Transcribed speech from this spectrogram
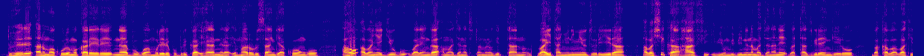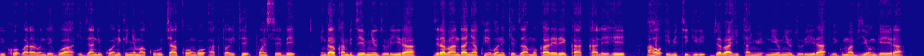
duhere ano makuru yo mu karere n'ayavugwa muri repubulika iharanira intwaro rusange ya kongo aho abanyagihugu barenga amajyana atatu na mirongo itanu bahitanywe n'imyuzurira abashika hafi ibihumbi bine n'amajyana ane batazwi irengero bakaba bakiriko bararondegwa ibyandikwa n'ikinyamakuru cya kongo akituwarite point ingaruka mbi z'iyo myuzurira zirabandanya kwibonekeza mu karere ka karehe aho ibitigiri by'abahitanywe n'iyo myuzurira biguma byiyongera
